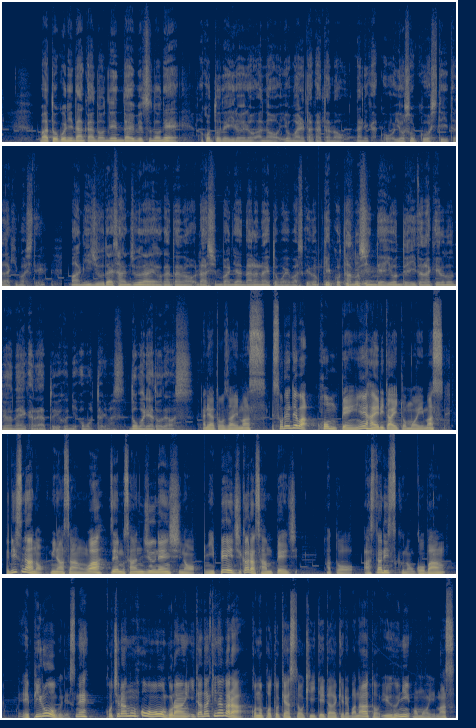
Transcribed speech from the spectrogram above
まあ、特になんかあの年代別のねことでいろいろ読まれた方の何かこう予測をしていただきまして、まあ、20代30代の方の羅針盤にはならないと思いますけど結構楽しんで読んでいただけるのではないかなというふうに思っております。どうもありがとうございます。ありがとうございます。それでは本編へ入りたいと思います。リスナーの皆さんは税務30年史の2ページから3ページ。あとアスタリスクの5番エピローグですね。こちらの方をご覧いただきながらこのポッドキャストを聞いていただければなというふうに思います。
